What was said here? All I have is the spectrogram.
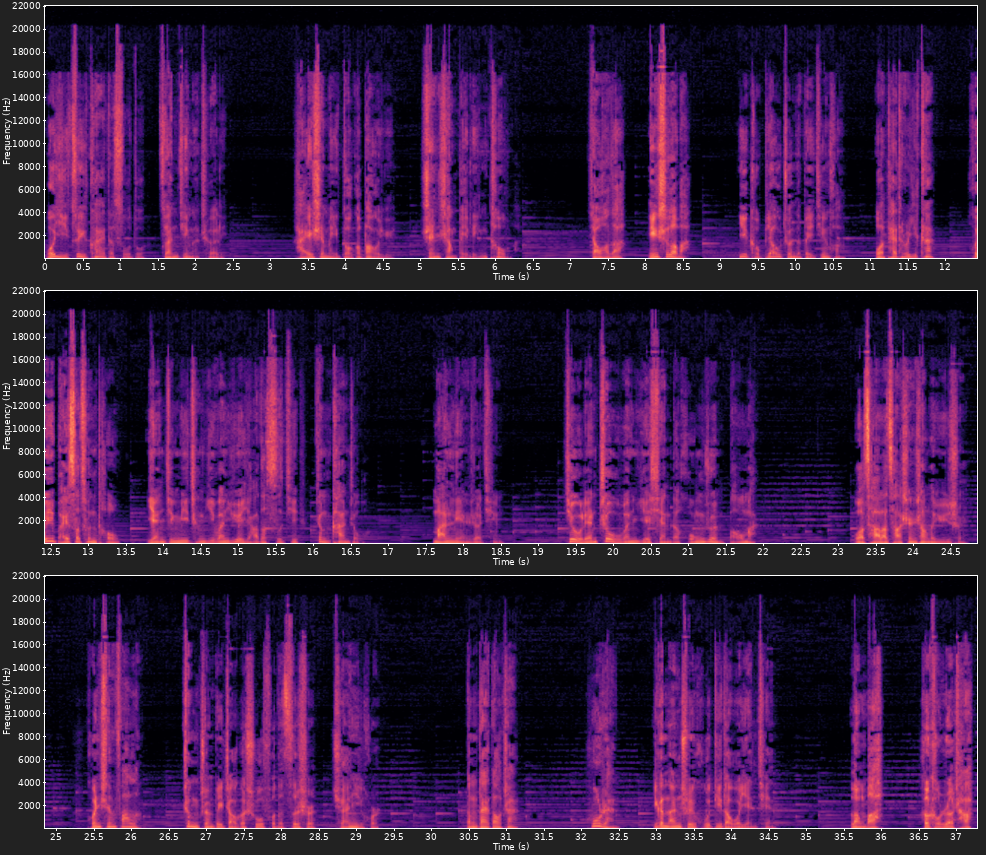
我以最快的速度钻进了车里，还是没躲过暴雨，身上被淋透了。小伙子。淋湿了吧？一口标准的北京话。我抬头一看，灰白色寸头、眼睛眯成一弯月牙的司机正看着我，满脸热情，就连皱纹也显得红润饱满。我擦了擦身上的雨水，浑身发冷，正准备找个舒服的姿势蜷一会儿，等待到站。忽然，一个暖水壶递到我眼前。冷吧？喝口热茶。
